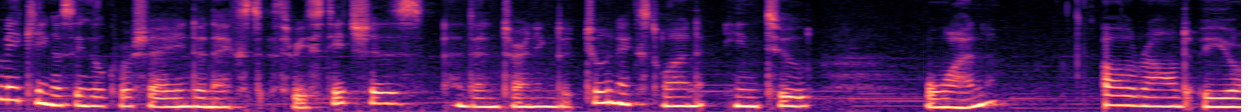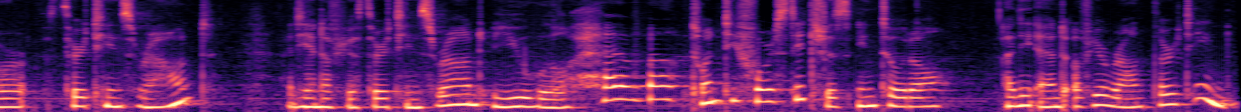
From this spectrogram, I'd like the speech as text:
making a single crochet in the next three stitches and then turning the two next one into one. All around your 13th round at the end of your 13th round you will have 24 stitches in total at the end of your round 13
